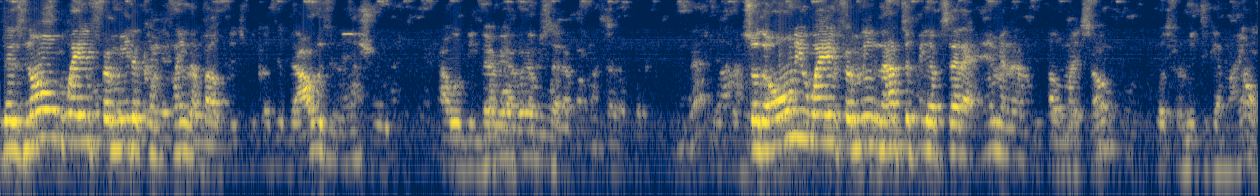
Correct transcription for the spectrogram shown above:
there's no way for me to complain about this because if I was an issue, I would be very upset about myself. So the only way for me not to be upset at him and of myself was for me to get my own.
